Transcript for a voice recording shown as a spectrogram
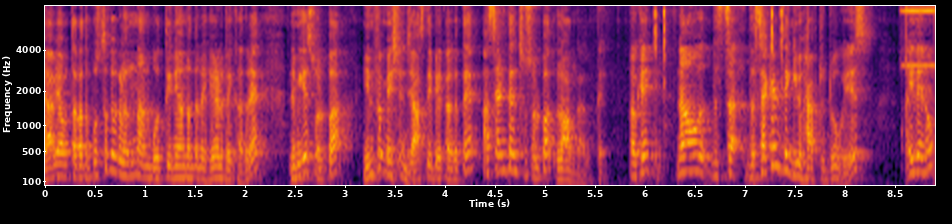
ಯಾವ್ಯಾವ ಥರದ ಪುಸ್ತಕಗಳನ್ನು ನಾನು ಓದ್ತೀನಿ ಅನ್ನೋದನ್ನ ಹೇಳಬೇಕಾದ್ರೆ ನಿಮಗೆ ಸ್ವಲ್ಪ ಇನ್ಫಾರ್ಮೇಷನ್ ಜಾಸ್ತಿ ಬೇಕಾಗುತ್ತೆ. ಆ ಸೆಂಟೆನ್ಸ್ ಸ್ವಲ್ಪ ಲಾಂಗ್ ಆಗುತ್ತೆ. ಓಕೆ ನಾವು the second thing you have to do is ಇದೇನು?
